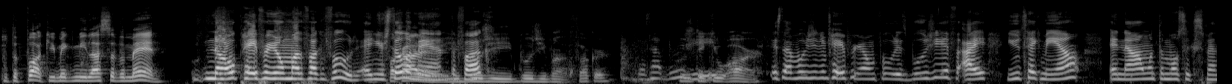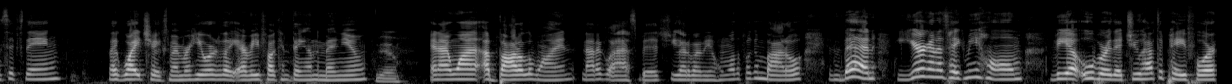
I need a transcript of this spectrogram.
what the fuck? You make me less of a man. No, pay for your own motherfucking food, and you're Fuck still a man. The fuck? Bougie, bougie motherfucker. That's not Who do bougie. you think you are? It's not bougie to pay for your own food. It's bougie if I you take me out and now I want the most expensive thing, like white chicks. Remember he ordered like every fucking thing on the menu, Yeah. And I want a bottle of wine, not a glass, bitch. You gotta buy me a whole motherfucking bottle, and then you're gonna take me home via Uber that you have to pay for,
